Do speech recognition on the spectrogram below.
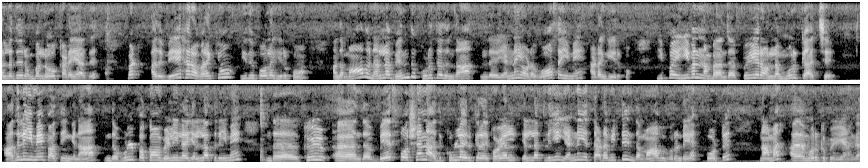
அல்லது ரொம்ப லோ கிடையாது. பட் அது வேகிற வரைக்கும் இது போல் இருக்கும். அந்த மாவு நல்லா வெந்து கொடுத்ததும் தான் இந்த எண்ணெயோட ஓசையுமே அடங்கி இருக்கும். இப்போ ஈவன் நம்ம அந்த பிழியறோம்ல முறுக்கு அச்சு அதுலேயுமே பார்த்தீங்கன்னா இந்த உள் பக்கம் வெளியில் எல்லாத்துலேயுமே இந்த கீழ் இந்த பேஸ் போர்ஷன் அதுக்குள்ளே இருக்கிற குழல் எல்லாத்துலேயும் எண்ணெயை தடவிட்டு இந்த மாவு உருண்டையை போட்டு நாம் முறுக்கு பிழியணுங்க.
